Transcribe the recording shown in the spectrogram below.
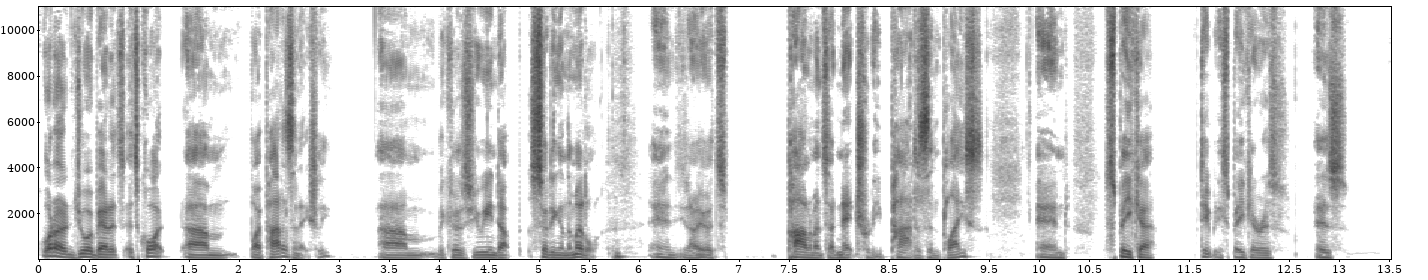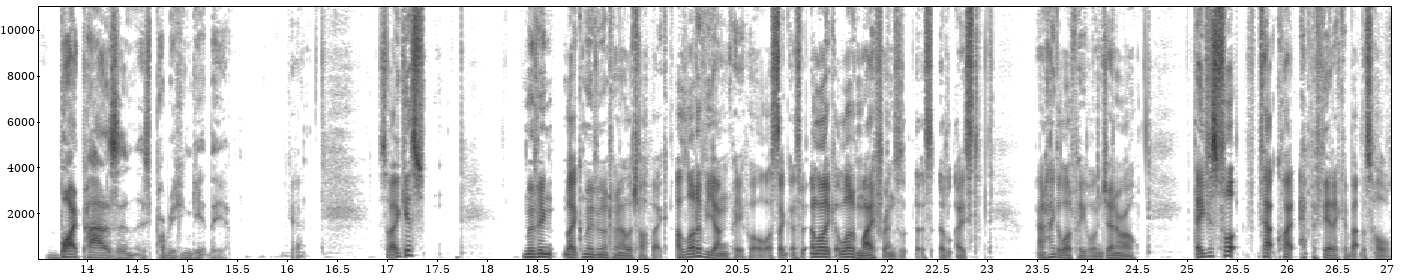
what I enjoy about it, it's, it's quite um, bipartisan actually, um, because you end up sitting in the middle, and you know it's Parliament's a naturally partisan place, and Speaker, Deputy Speaker is as bipartisan as probably can get there. Okay, so I guess moving like moving on to another topic, a lot of young people, it's like like a lot of my friends at least, and I think a lot of people in general they just felt, felt quite apathetic about this whole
